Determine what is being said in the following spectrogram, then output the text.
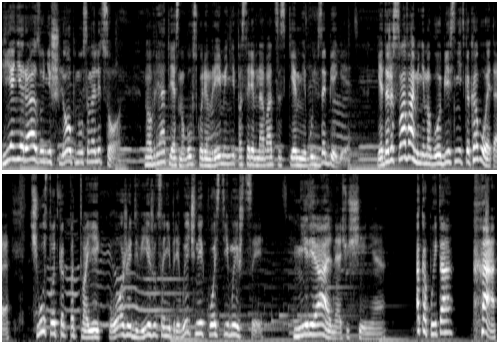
я ни разу не шлепнулся на лицо, но вряд ли я смогу в скором времени посоревноваться с кем-нибудь в забеге. Я даже словами не могу объяснить, каково это. Чувствовать, как под твоей кожей движутся непривычные кости и мышцы. Нереальное ощущение. А копыта? Ха!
